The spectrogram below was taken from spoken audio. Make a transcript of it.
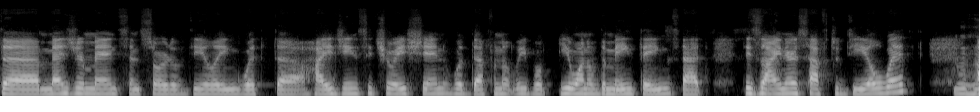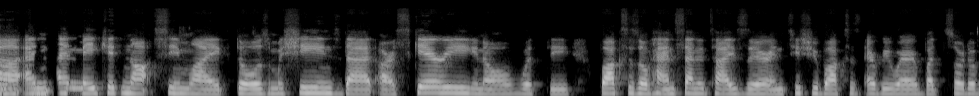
the measurements and sort of dealing with the hygiene situation would definitely be one of the main things that designers have to deal with. Mm-hmm. Uh, and and make it not seem like those machines that are scary, you know, with the boxes of hand sanitizer and tissue boxes everywhere, but sort of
